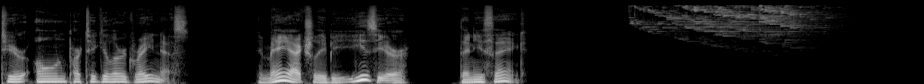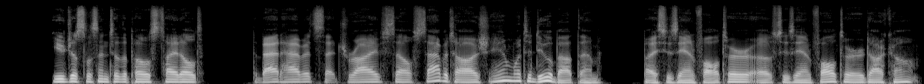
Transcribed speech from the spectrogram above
to your own particular greatness? It may actually be easier than you think. You just listened to the post titled The Bad Habits That Drive Self Sabotage and What to Do About Them by Suzanne Falter of SuzanneFalter.com.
